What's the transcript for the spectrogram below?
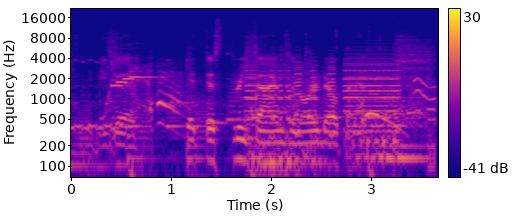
So you need to hit this three times in order to open it.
